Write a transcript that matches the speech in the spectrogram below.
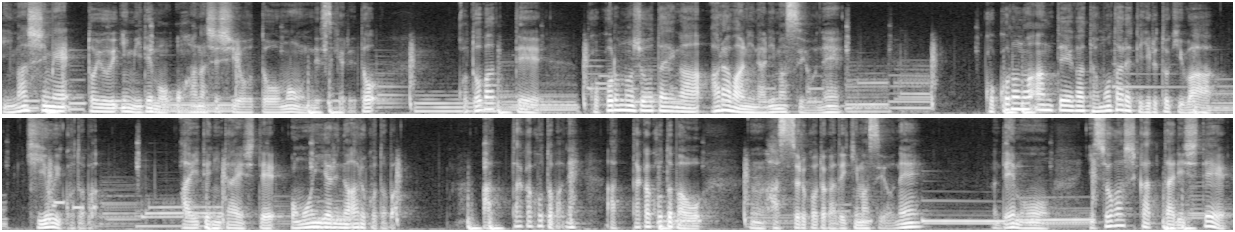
戒めという意味でもお話ししようと思うんですけれど言葉って心の状態があらわになりますよね。心の安定が保たれている時は清い言葉。相手に対して思いやりのある言葉。あったか言葉ね。あったか言葉を、うん、発することができますよね。でも忙しかったりして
